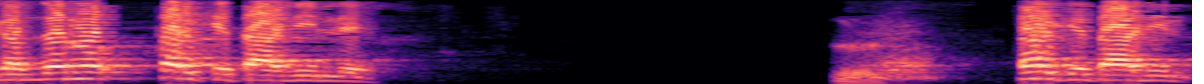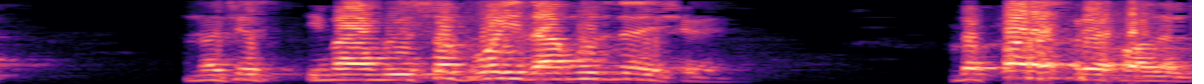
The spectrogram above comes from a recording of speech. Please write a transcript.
ګمنو تر کې تعدیل له تر کې تعدیل نو چې امام یوسف وایي دا موږ نه شوی د فرض پر خپل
